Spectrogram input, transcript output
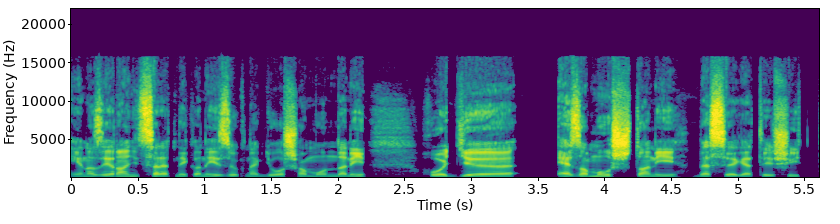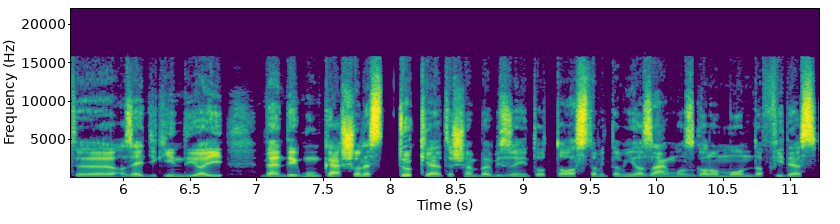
én azért annyit szeretnék a nézőknek gyorsan mondani, hogy ez a mostani beszélgetés itt az egyik indiai vendégmunkással, ez tökéletesen bebizonyította azt, amit a Mi Hazánk mozgalom mond a Fidesz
